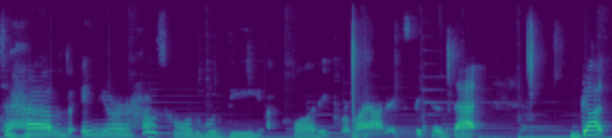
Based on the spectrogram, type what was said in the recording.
to have in your household would be quality probiotics because that gut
